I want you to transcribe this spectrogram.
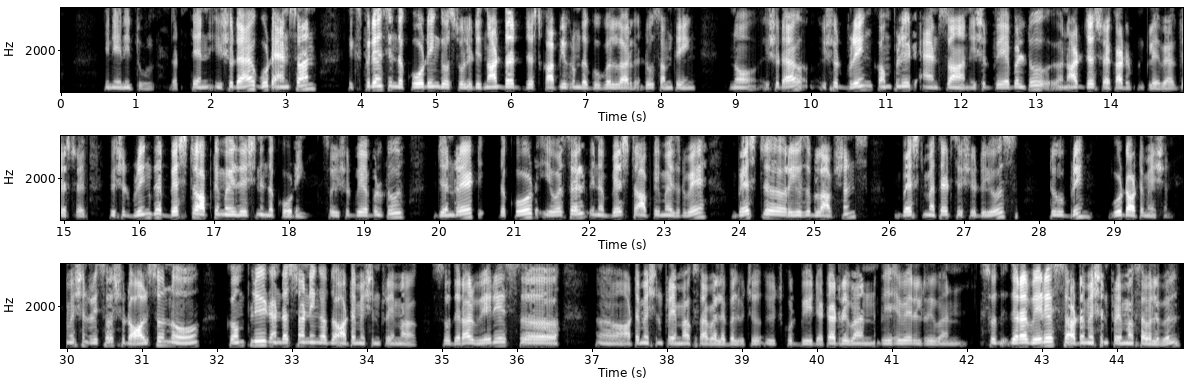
in any tool. That then you should have good hands-on experience in the coding those tools. It is not that just copy from the Google or do something. No, you should have you should bring complete hands-on. You should be able to not just record playback. Just you should bring the best optimization in the coding. So you should be able to generate the code yourself in a best optimized way, best uh, reusable options, best methods you should use to bring good automation. Automation resource should also know complete understanding of the automation framework. So there are various uh, uh, automation frameworks available which, which could be data driven, behavioral driven. So th there are various automation frameworks available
